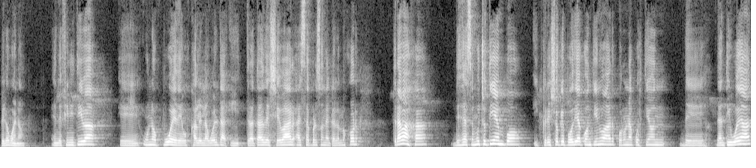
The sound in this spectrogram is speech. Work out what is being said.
pero bueno, en definitiva, eh, uno puede buscarle la vuelta y tratar de llevar a esa persona que a lo mejor trabaja desde hace mucho tiempo y creyó que podía continuar por una cuestión de, antigüedad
